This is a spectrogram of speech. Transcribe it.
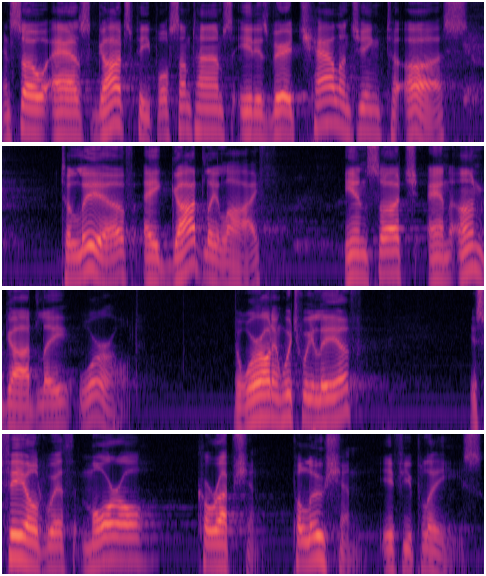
And so, as God's people, sometimes it is very challenging to us to live a godly life in such an ungodly world. The world in which we live is filled with moral corruption, pollution, if you please.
